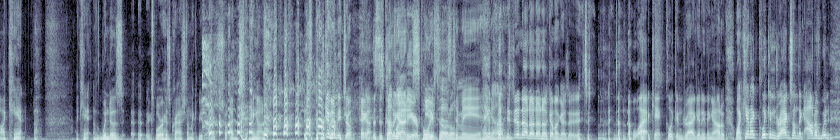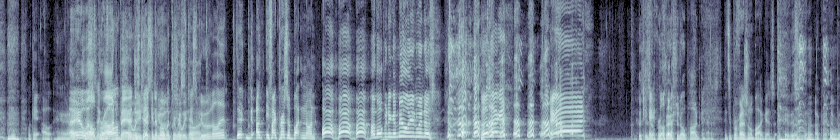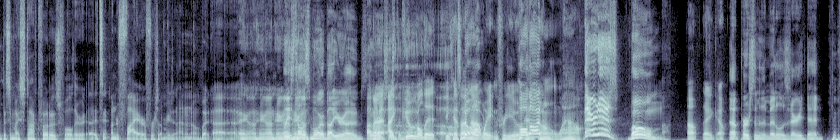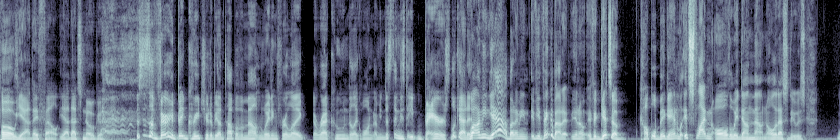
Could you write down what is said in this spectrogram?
I can't. I can't. Windows uh, Explorer has crashed on my computer. I, hang on. It's been giving me trouble. Hang on. This is coming Like out of your point total. to me. Hang on. no, no, no, no. Come on, guys. It's, I don't know why I can't click and drag anything out of. Why can't I click and drag something out of Win? okay, I'll. Hang on. AOL What's broadband we is just taking a moment to respond. Should we just. Google it? There, uh, if I press a button on, oh, oh, oh, I'm opening a million windows. Hang on. This is a Okay, hold on. professional podcast. It's a professional podcast. Okay, this is an, okay. I put this in my stock photos folder. Uh, it's under fire for some reason. I don't know, but uh, hang on, hang on, hang Please on. hang tell on. us more about your uh, I, storage I googled it because I'm no. not waiting for you. Hold and- on. Oh wow. There it is. Boom. Oh, there you go. that person in the middle is very dead. Oh yeah, they fell. Yeah, that's no good. This is a very big creature to be on top of a mountain waiting for like a raccoon to like wander. I mean, this thing needs to eat bears. Look at it. Well, I mean, yeah, but I mean, if you think about it, you know, if it gets a couple big animals, it's sliding all the way down the mountain. All it has to do is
